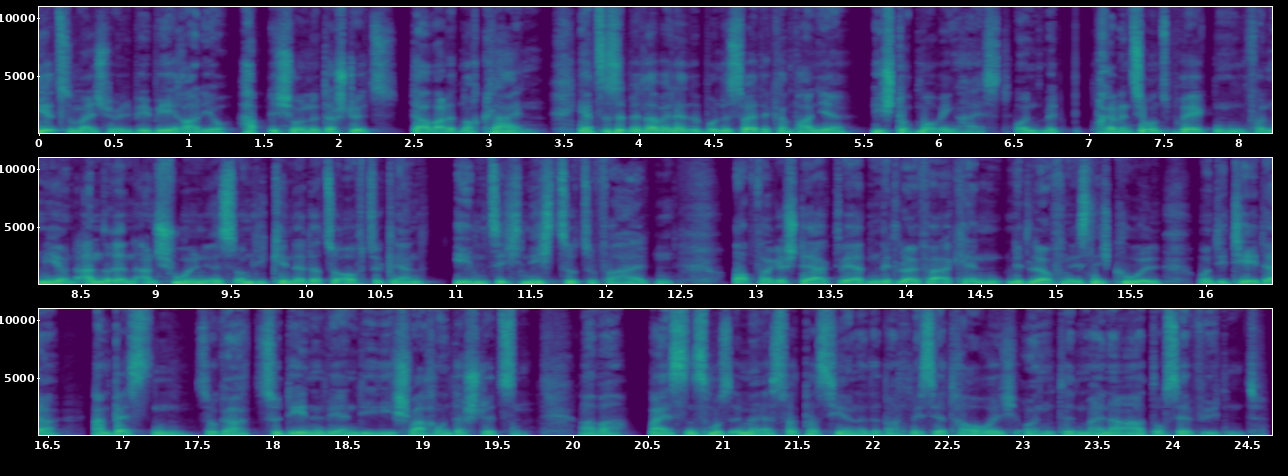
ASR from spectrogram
Ihr zum Beispiel mit BB Radio habt mich schon unterstützt. Da war das noch klein. Jetzt ist es mittlerweile eine bundesweite Kampagne, die Stop Mobbing heißt. Und mit Präventionsprojekten von mir und anderen an Schulen ist, um die Kinder dazu aufzuklären, eben sich nicht so zu verhalten. Opfer gestärkt werden, Mitläufer erkennen, Mitlaufen ist nicht cool und die Täter am besten sogar zu denen werden, die die Schwachen unterstützen. Aber meistens muss immer erst was passieren. Das macht mich sehr traurig und in meiner Art auch sehr wütend.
